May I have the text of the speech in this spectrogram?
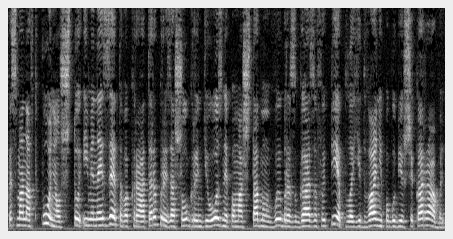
Космонавт понял, что именно из этого кратера произошел грандиозный по масштабам выброс газов и пепла, едва не погубивший корабль.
